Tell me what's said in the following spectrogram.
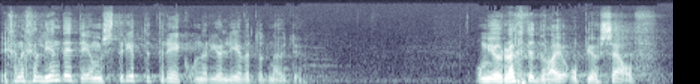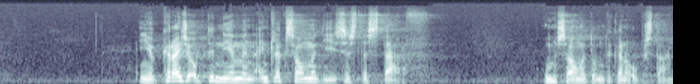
jy gaan 'n geleentheid hê om 'n streep te trek onder jou lewe tot nou toe. Om jou rug te draai op jouself en jou kruis op te neem en eintlik saam met Jesus te sterf om saam met hom te kan opstaan.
